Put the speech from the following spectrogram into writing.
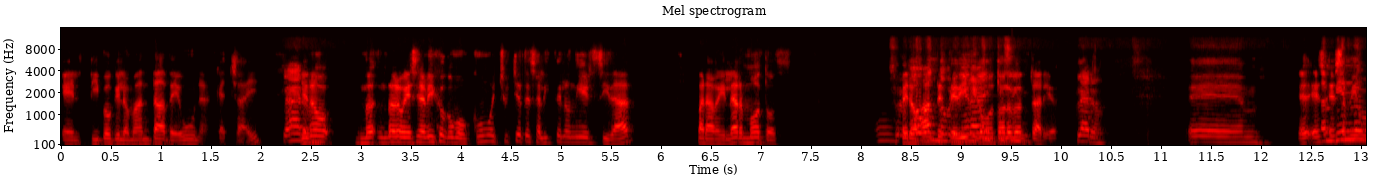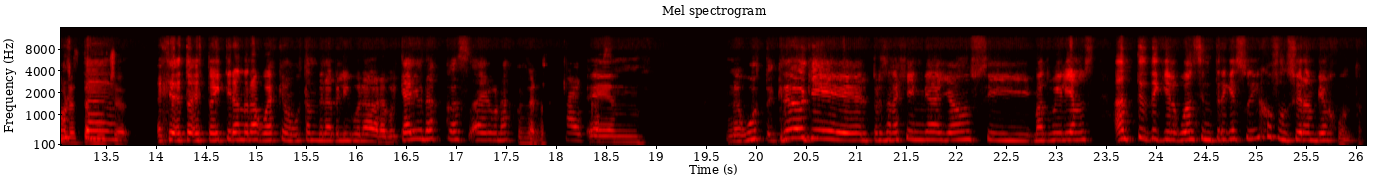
el tipo que lo manda de una, ¿cachai? Yo no, no, le voy a decir a mi hijo como, ¿cómo chucha te saliste de la universidad para arreglar motos? Pero antes te dije como todo lo contrario. Claro. Eh, e-, eso me, gusta, mucho. Es que estoy, tirando las weas que me gustan de la película ahora, porque hay unas cosas, hay algunas cosas. Em, me gusta, creo que el personaje de Indiana Jones y Matt Williams, antes de que el one se entregue a su hijo, funcionan bien juntos.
